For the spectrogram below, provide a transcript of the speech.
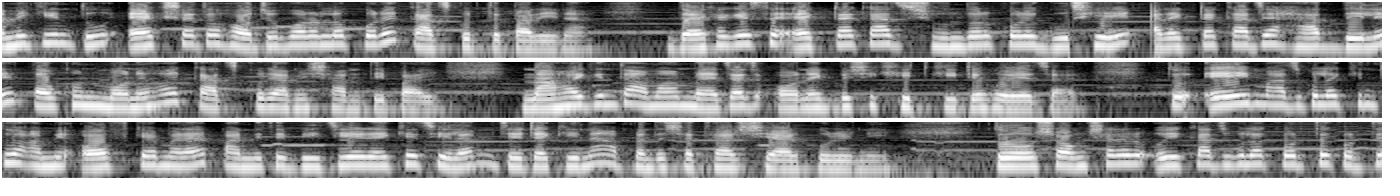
আমি কিন্তু একসাথে হজবরল করে কাজ করতে পারি না। দেখা গেছে একটা কাজ সুন্দর করে গুছিয়ে আরেকটা কাজে হাত দিলে তখন মনে হয় কাজ করে আমি শান্তি পাই। না হয় কিন্তু আমার মেজাজ অনেক বেশি খিটখিটে হয়ে যায়। তো এই মাছগুলো কিন্তু আমি অফ ক্যামেরায় পানিতে ভিজিয়ে রেখেছিলাম, যেটা কিনা আপনাদের সাথে আর শেয়ার করিনি। তো সংসারের ওই কাজগুলো করতে করতে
